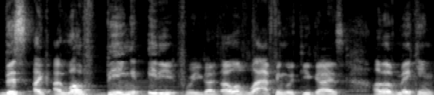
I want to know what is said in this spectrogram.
this like I love being an idiot for you guys I love laughing with you guys I love making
